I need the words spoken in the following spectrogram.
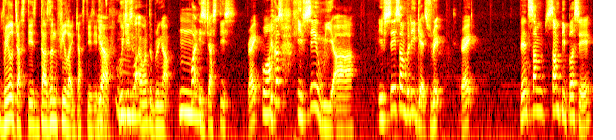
real justice doesn't feel like justice enough. Yeah, which is what mm. I want to bring up. Mm. What is justice, right? Wow. Because if say we are, if say somebody gets raped, right? Then some some people say,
